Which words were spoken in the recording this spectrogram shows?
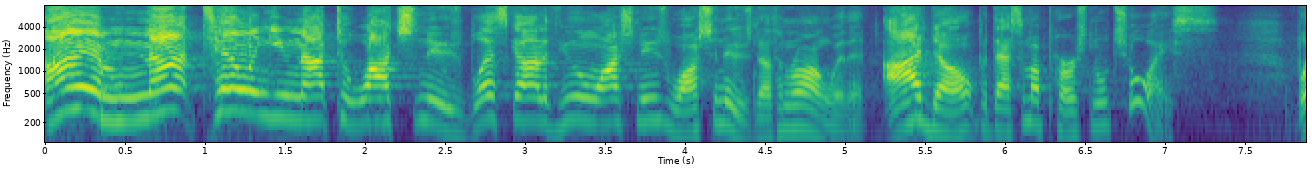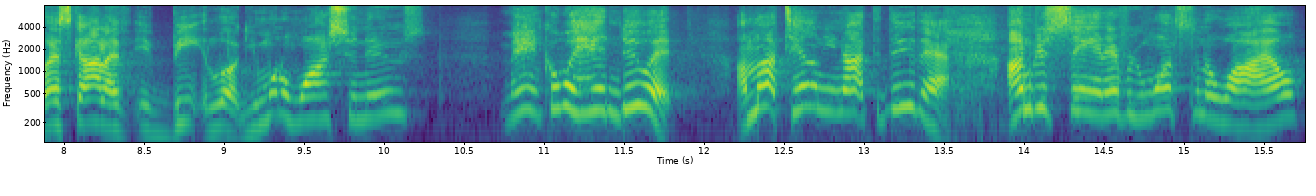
I am not telling you not to watch the news. Bless God, if you want to watch the news, watch the news. Nothing wrong with it. I don't, but that's my personal choice. Bless God, if, if be, look, you want to watch the news? Man, go ahead and do it. I'm not telling you not to do that. I'm just saying every once in a while,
